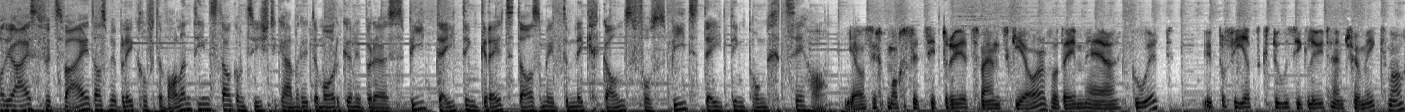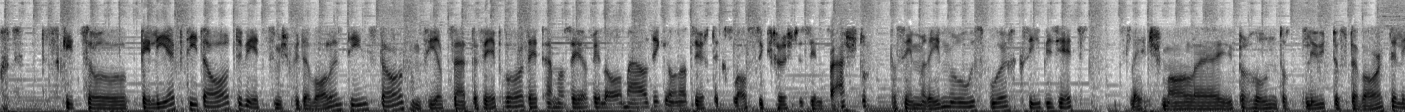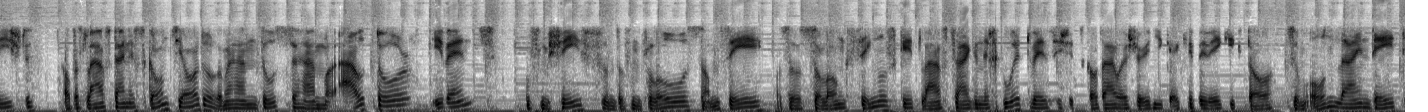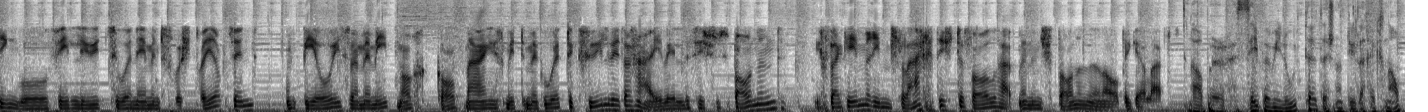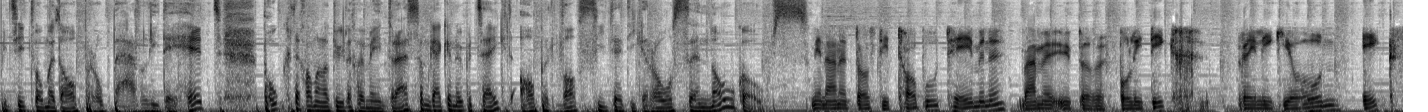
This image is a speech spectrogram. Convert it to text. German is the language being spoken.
Radio 1 für zwei, das mit Blick auf den Valentinstag. Am Dienstag haben wir heute Morgen über Speeddating geredet, das mit dem Nick Ganz von speeddating.ch. Ja, also ich mache es jetzt seit 23 Jahren, von dem her gut. Über 40'000 Leute haben schon mitgemacht. Es gibt so beliebte Daten, wie jetzt zum Beispiel der Valentinstag am 14. Februar. Dort haben wir sehr viele Anmeldungen. Und natürlich der Klassiker ist der Silvester. Da sind wir immer ausgebucht bis jetzt. Das letzte Mal äh, über 100 Leute auf der Warteliste. Aber es läuft eigentlich das ganze Jahr durch. Wir haben draussen haben wir Outdoor-Events auf dem Schiff und auf dem Floß, am See. Also solange es Singles gibt, läuft es eigentlich gut, weil es ist jetzt gerade auch eine schöne Gegenbewegung da zum Online-Dating, wo viele Leute zunehmend frustriert sind. Und bei uns, wenn man mitmacht, geht man eigentlich mit einem guten Gefühl wieder heim, weil es ist spannend. Ich sage immer, im schlechtesten Fall hat man einen spannenden Abend erlebt. Aber sieben Minuten, das ist natürlich eine knappe Zeit, die man da pro Bärli hat. Punkte kann man natürlich, wenn man Interesse am Gegenüber zeigt. Aber was sind denn die grossen No-Gos? Wir nennen das die Tabuthemen, wenn man über Politik, Religion, Ex,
